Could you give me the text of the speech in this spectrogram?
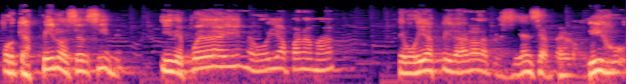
porque aspiro a hacer cine. Y después de ahí me voy a Panamá, que voy a aspirar a la presidencia, pero lo dijo,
